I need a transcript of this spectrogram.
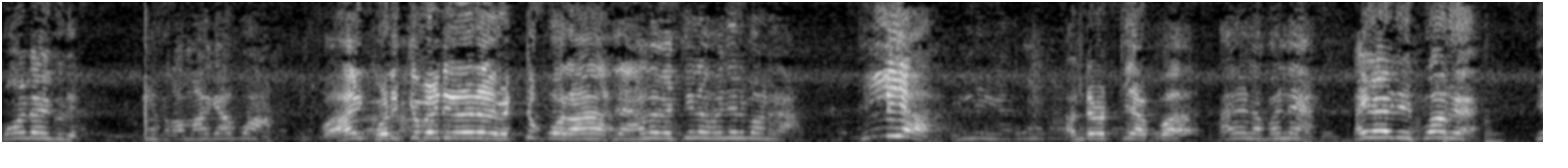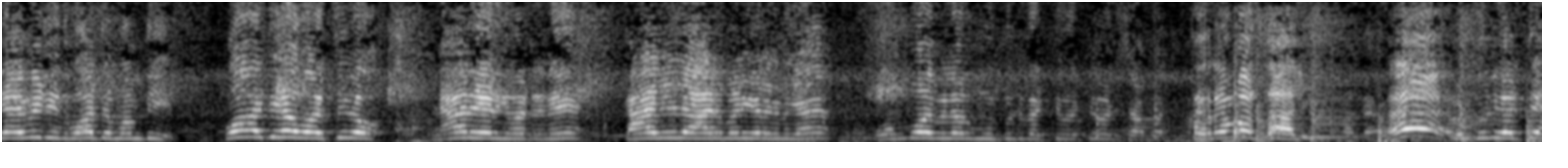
போண்டா வாங்கி கொடு. அம்மா கேட்பான் வாய் கொடுக்க வேண்டியதை வெட்டு போறான். இல்ல வச்சு நான் வஞ்சனம் பண்றேன். இல்லையா? இல்லைங்க. அந்த வெட்டியாப்பா அதை நான் பண்ணேன். ஐயா நீ போங்க. என் வீட்டு இது ஓட்ட மம்டி. ஓட்டியே வச்சிடும் நேரம் இறங்க மாட்டேன்னு காலையில ஆறு மணிக்கு இறங்குங்க ஒன்பது மணி நேரம் மூணு துண்டு வெட்டி வெட்டி வெட்டி சாமாத்தி திறமசாலி. ஒரு துணி வெட்டு.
